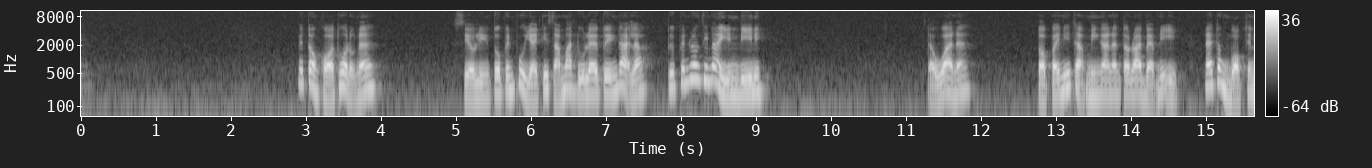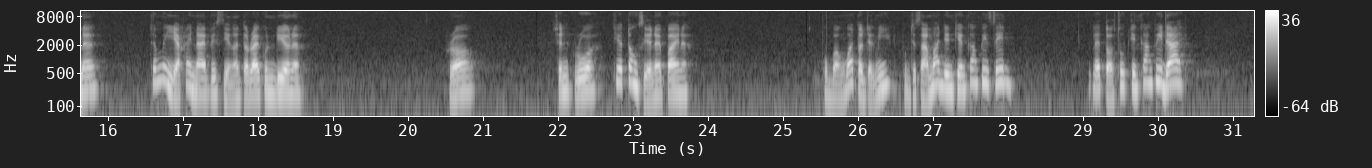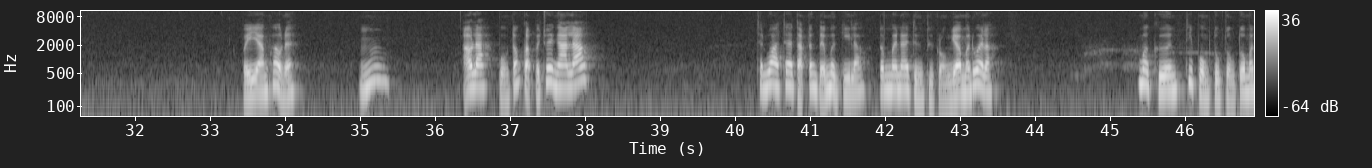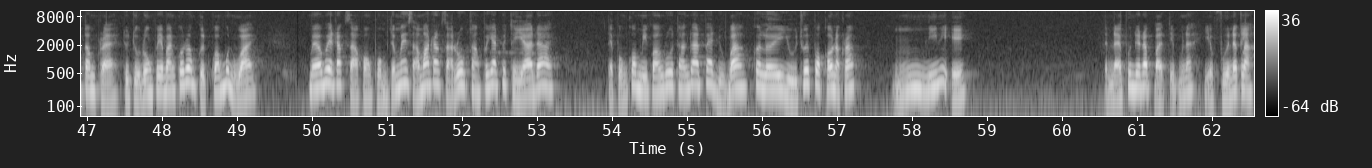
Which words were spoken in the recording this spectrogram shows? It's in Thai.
ไม่ต้องขอโทษหรอกนะ เสี่ยวหลิงตัวเป็นผู้ใหญ่ที่สามารถดูแลตัวเองได้แล้ว ถือเป็นเรื่องที่น่ายินดีนี่ แต่ว่านะ ต่อไปนี้ถ้ามีงานอันตรายแบบนี้อีก นายต้องบอกฉันนะฉันไม่อยากให้นายไปเสี่ยงอันตรายคนเดียวนะ เพราะ ฉันกลัวที่จะต้องเสียนายไปนะ ผมหวังว่าต่อจากนี้ผมจะสามารถยืนเคียงข้างพี่สิ้น และต่อสู้เคียงข้างพี่ได้ พยายามเข้านะ อืม เอาล่ะ ผมต้องกลับไปช่วยงานแล้ว ฉันว่าแจะตับตั้งแต่เมื่อกี้แล้วทำไมนายถึงถือกล่องยามาด้วยล่ะ เมื่อคืนที่ผมถูกส่งตัวมาทำแผลจู่ๆโรงพยาบาลก็เริ่มเกิดความวุ่นวายแม้เวทรักษาของผมจะไม่สามารถรักษาโรคทางพยาธิวิทยาได้ แต่ผมก็มีความรู้ทางด้านแพทย์อยู่บ้าง ก็เลยอยู่ช่วยพวกเขานะครับ อืม นี่นี่เอง แต่นายเพิ่งได้รับบาดเจ็บนะ อย่าฝืนนักล่ะ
